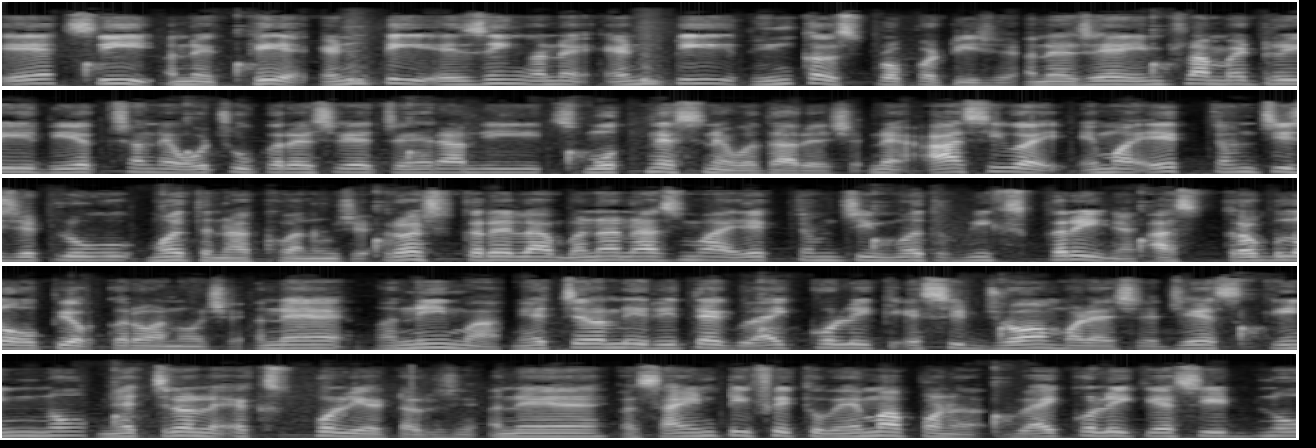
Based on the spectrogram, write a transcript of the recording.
એ સી અને કે એન્ટી એઝિંગ અને એન્ટી રિંકલ્સ પ્રોપર્ટી છે. અને જે ઇન્ફ્લામેટરી રિએક્શનને ઓછું કરે છે, ચહેરાની સ્મૂથનેસ ને વધારે છે. અને આ સિવાય એમાં એક ચમચી જેટલું મધ નાખવાનું છે. ક્રશ કરેલા બનાનાસમાં એક ચમચી મધ મિક્સ કરીને આ સ્ક્રબનો ઉપયોગ કરવાનો છે. અને હનીમાં નેચરલી રીતે ગ્લાયકોલિક એસિડ જોવા મળે છે, જે સ્કિનનું નેચરલ એક્સફોલિએટર છે. અને સાયન્ટિફિક વેમાં પણ ગ્લાયકોલિક એસિડનો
